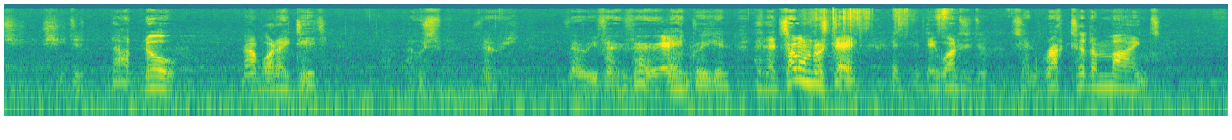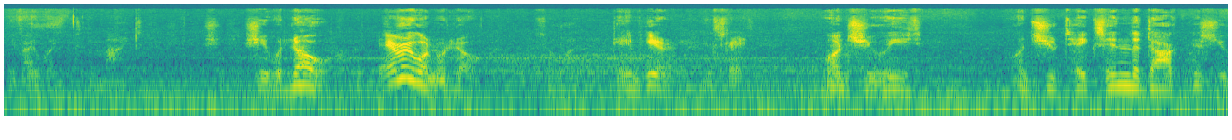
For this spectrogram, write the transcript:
She, she did not know. Not what I did. I was very, very, very, very angry, and, and then someone was dead. And they wanted to send Ruck to the mines. If I went to the mines, she, she would know. Everyone would know. So I came here instead. Once you eat, once you takes in the darkness, you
